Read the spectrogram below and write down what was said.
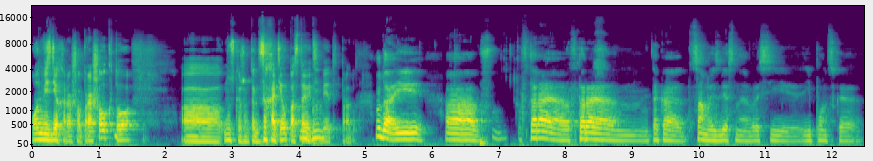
он везде хорошо прошел, кто а, ну, скажем так, захотел поставить угу. себе этот продукт. Ну да, и а, вторая, вторая такая самая известная в России японская,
